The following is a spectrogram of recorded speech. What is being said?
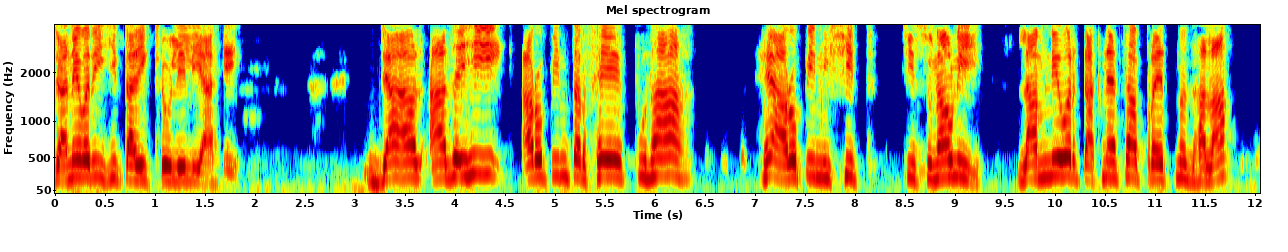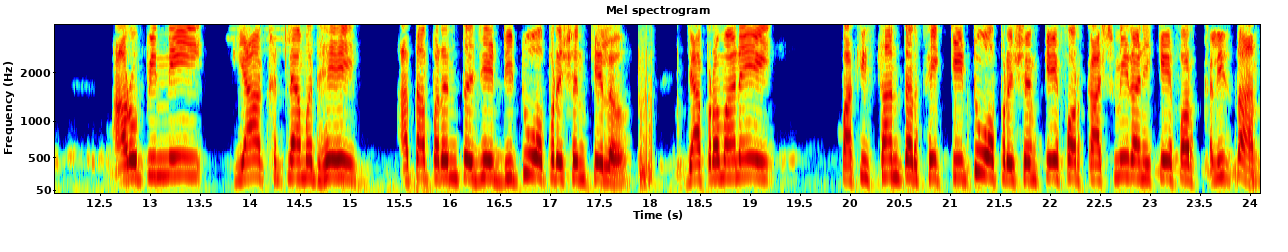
जानेवारी ही तारीख ठेवलेली आहे. ज्या आजही आरोपींतर्फे पुन्हा हे आरोपी निश्चित ची सुनावणी लांबणीवर टाकण्याचा प्रयत्न झाला. आरोपींनी या खटल्यामध्ये आतापर्यंत जे डी टू ऑपरेशन केलं ज्याप्रमाणे पाकिस्तानतर्फे K two operation K for Kashmir आणि के फॉर खलिस्तान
